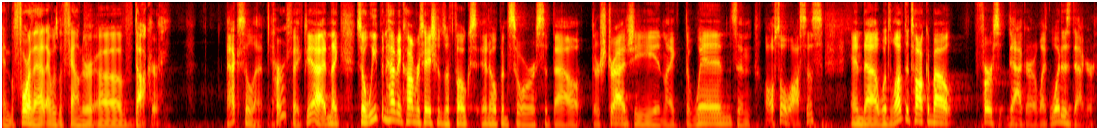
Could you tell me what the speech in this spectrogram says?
and before that, I was the founder of Docker. Excellent. Perfect. Yeah. And like, so we've been having conversations with folks in open source about their strategy and like the wins and also losses. And uh, would love to talk about first Dagger. Like, what is Dagger?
